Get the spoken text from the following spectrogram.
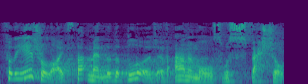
For the Israelites, that meant that the blood of animals was special.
